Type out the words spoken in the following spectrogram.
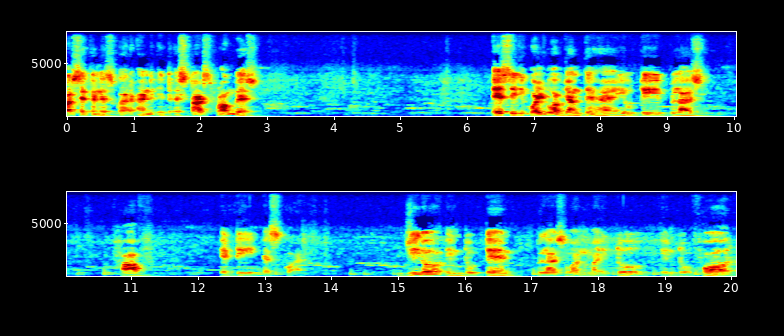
per second square and it starts from rest s is equal to आप जानते हैं u t plus half a t square zero into ten plus one by two into four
